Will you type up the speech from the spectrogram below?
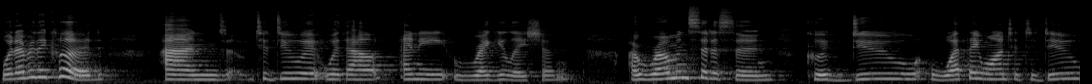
whatever they could, and to do it without any regulation a Roman citizen could do what they wanted to do,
